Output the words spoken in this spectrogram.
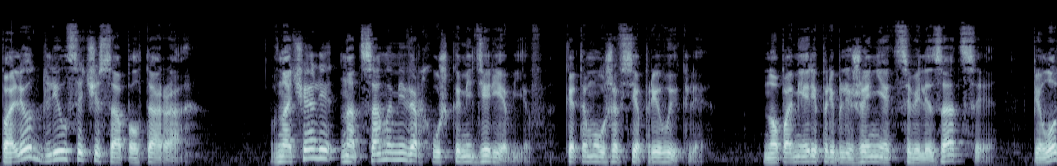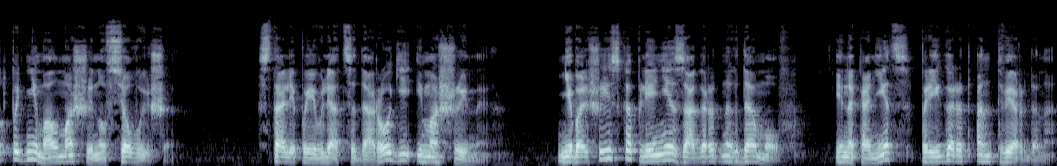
Полет длился часа полтора – Вначале над самыми верхушками деревьев. К этому уже все привыкли. Но по мере приближения к цивилизации пилот поднимал машину все выше. Стали появляться дороги и машины. Небольшие скопления загородных домов. И, наконец, пригород Антвердена,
